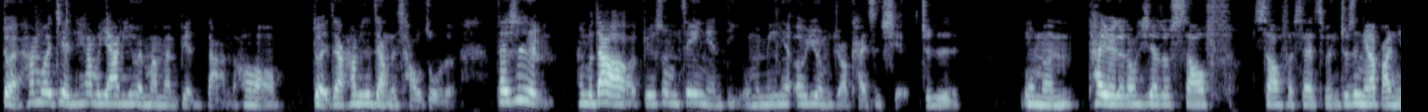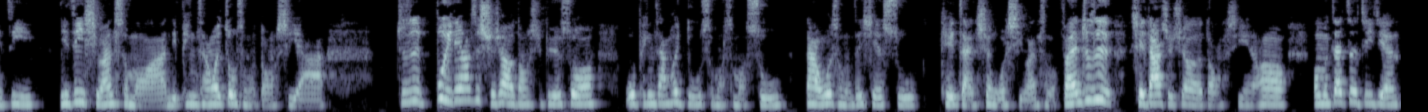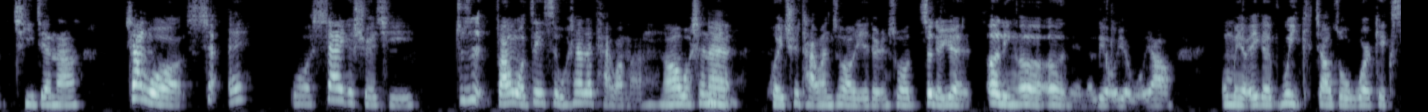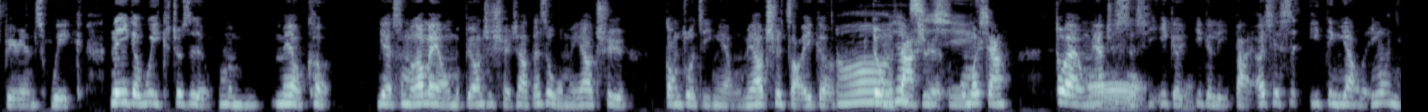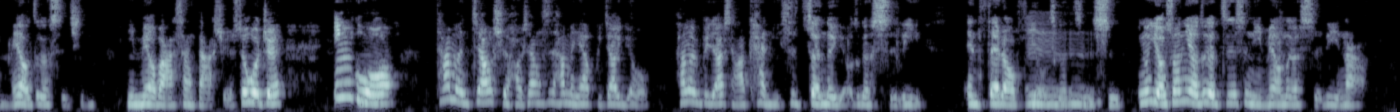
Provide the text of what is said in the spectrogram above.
对，他们会渐进，他们压力会慢慢变大，然后对，这样他们是这样的操作的。但是我们到，比如说我们这一年底，我们明年二月我们就要开始写，就是。我们它有一个东西叫做 self self assessment，就是你要把你自己你自己喜欢什么啊，你平常会做什么东西啊，就是不一定要是学校的东西。比如说我平常会读什么什么书，那为什么这些书可以展现我喜欢什么？反正就是写大学需要的东西。然后我们在这期间期间呢、啊，像我下哎，我下一个学期就是反正我这一次我现在在台湾嘛，然后我现在回去台湾之后，也等于说这个月二零二二年的六月我要。我们有一个 week 叫做 Work Experience Week，那一个 week 就是我们没有课，也什么都没有，我们不用去学校，但是我们要去工作经验，我们要去找一个对我们大学，我们想，对，我们要去实习一个、哦、一个礼拜，而且是一定要的，因为你没有这个事情，你没有办法上大学。所以我觉得英国、嗯、他们教学好像是他们要比较有，他们比较想要看你是真的有这个实力，instead of 有这个知识，嗯嗯、因为有时候你有这个知识，你没有那个实力，那。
